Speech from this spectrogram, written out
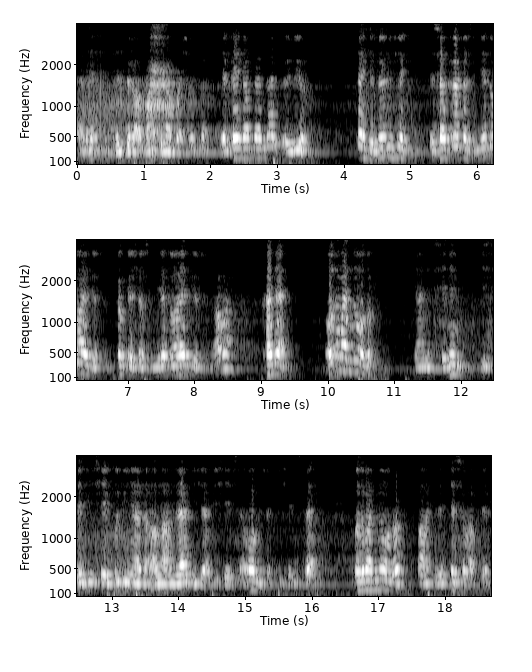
yani tedbir almak falan başladılar. E peygamberler ölüyor. Herkes ölecek. E sen ölmesin diye dua ediyorsun. Çok yaşasın diye dua ediyorsun. Ama kader. O zaman ne olur? Yani senin istediğin şey bu dünyada Allah'ın vermeyeceği bir şeyse, olmayacak bir şeyse o zaman ne olur? Ahirette sevap verir.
